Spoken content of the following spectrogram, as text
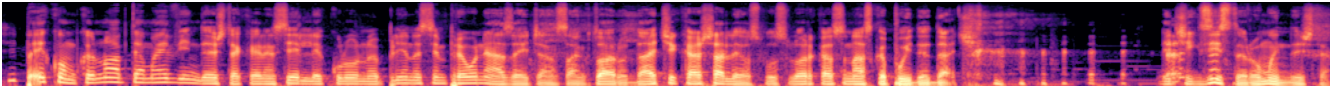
Zic, păi cum, că noaptea mai vin de ăștia care în serile cu lună plină se împreunează aici în sanctuarul Daci, că așa le-au spus lor ca să nască pui de Daci. Deci există români de ăștia.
